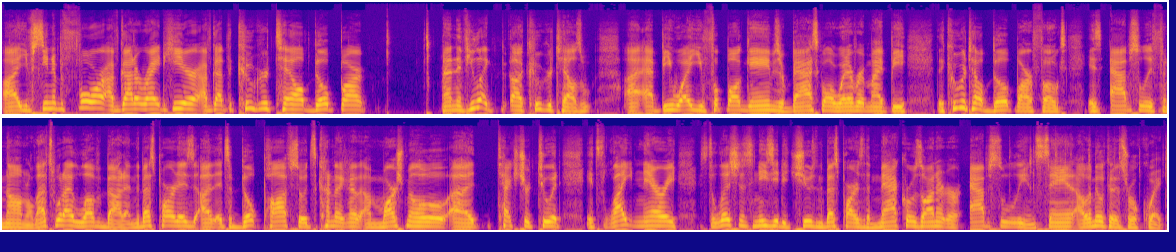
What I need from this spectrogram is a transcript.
Uh, you've seen it before. I've got it right here. I've got the Cougar Tail Built Bar and if you like uh, Cougar Tails uh, at BYU football games or basketball or whatever it might be, the Cougar Tail Built Bar, folks, is absolutely phenomenal. That's what I love about it. And the best part is uh, it's a built puff, so it's kind of like a, marshmallow uh, texture to it. It's light and airy. It's delicious and easy to choose. And the best part is the macros on it are absolutely insane. Uh, let me look at this real quick.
